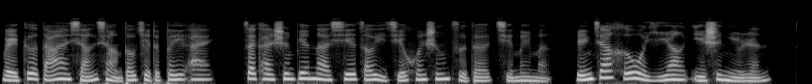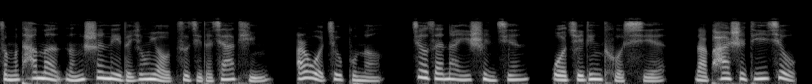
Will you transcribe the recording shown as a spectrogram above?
每个答案想想都觉得悲哀。再看身边那些早已结婚生子的姐妹们，人家和我一样也是女人，怎么她们能顺利的拥有自己的家庭，而我就不能？就在那一瞬间，我决定妥协，哪怕是低就，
